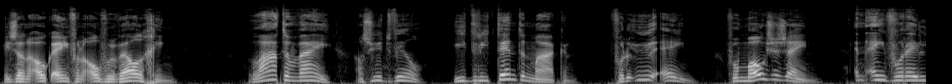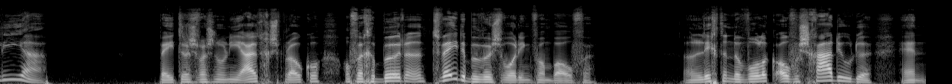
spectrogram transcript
is dan ook een van overweldiging. Laten wij, als u het wil, hier drie tenten maken. Voor u één, voor Mozes één en één voor Elia. Petrus was nog niet uitgesproken of er gebeurde een tweede bewustwording van boven. Een lichtende wolk overschaduwde hen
